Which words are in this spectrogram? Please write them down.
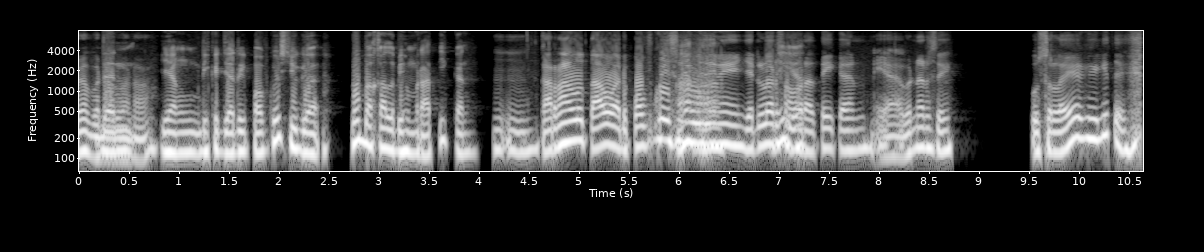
Benar-benar. Dan- benar. Yang dikejar di pop quiz juga lu bakal lebih memperhatikan. Mm-mm. Karena lu tahu ada pop quiz Ah. di sini, jadi lu harus Iya. memperhatikan. Ya, benar sih. Usulnya kayak gitu ya.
